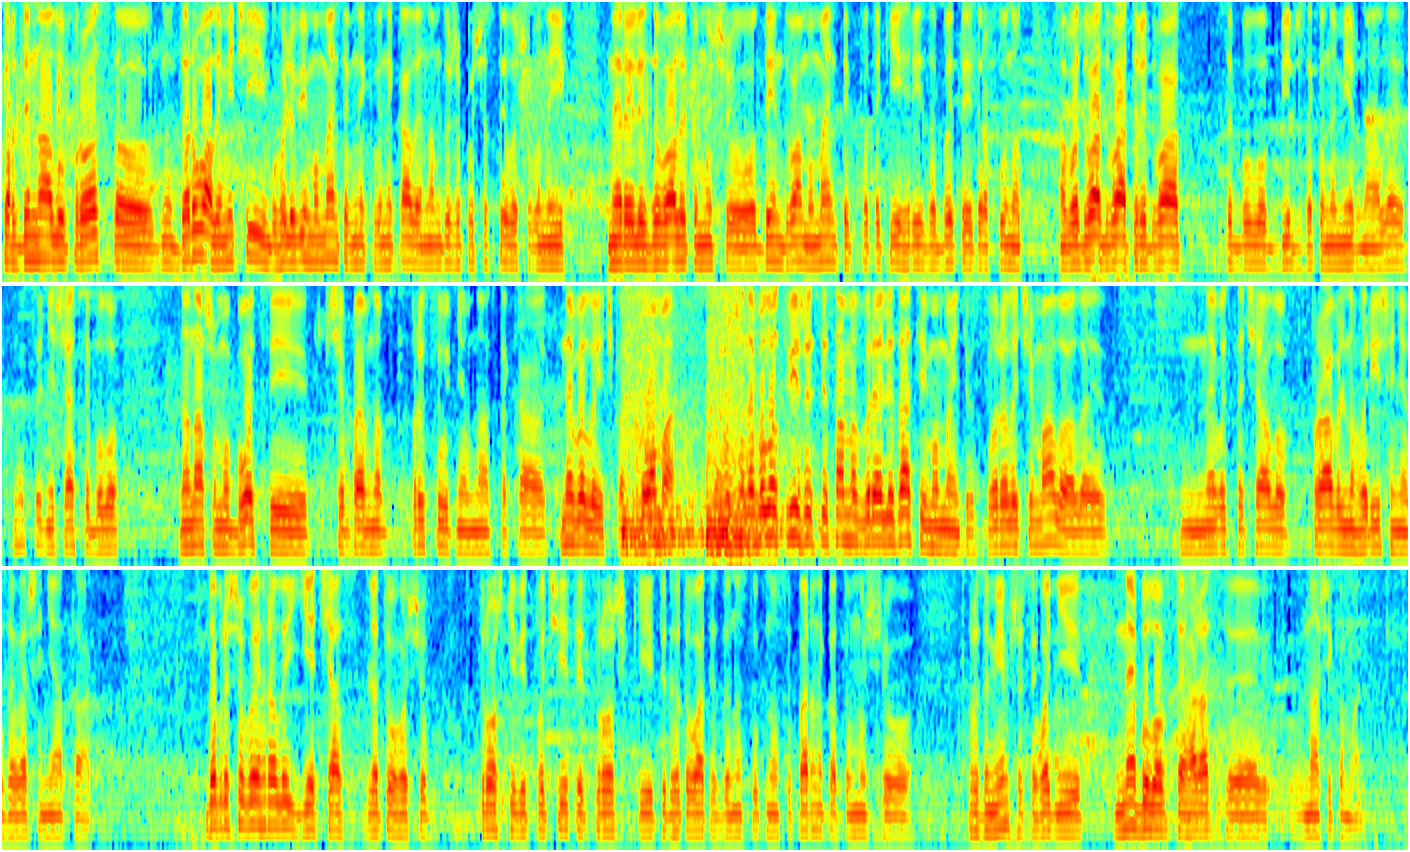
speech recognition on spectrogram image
кардиналу просто ну, дарували м'ячі, гольові моменти в них виникали. Нам дуже пощастило, що вони їх не реалізували, тому що один-два моменти по такій грі забитий рахунок або 2-2, 3-2 це було більш закономірно. Але ну, сьогодні щастя було на нашому боці. Ще певна присутня в нас така невеличка втома, тому що не було свіжості саме в реалізації моментів. Створили чимало, але не вистачало правильного рішення в завершенні атак. Добре, що виграли. Є час для того, щоб трошки відпочити, трошки підготуватись до наступного суперника, тому що розуміємо, що сьогодні не було все гаразд е, в нашій команді.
